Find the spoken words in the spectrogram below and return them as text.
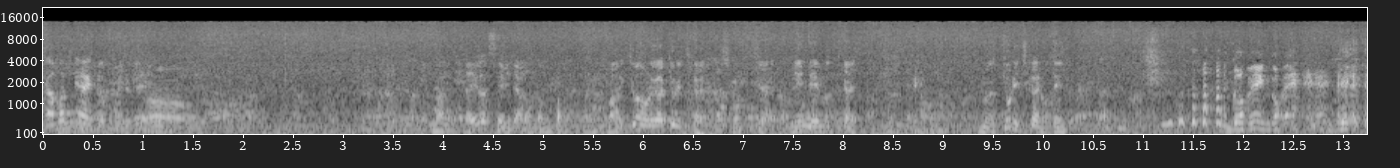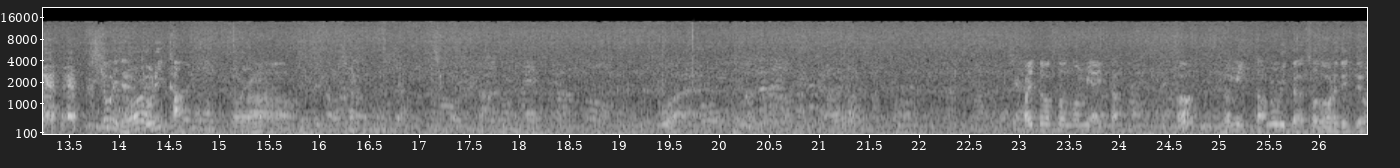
であんま来てない人もいるけどまあね大学生みたいなもんだもん。まあ一番俺が距離近いの確かに近い。年齢も近いですからまあ距離近いのは店長だ。よ ごめんごめん。距離じゃない。距離感ごめん。そうだねバイトのその飲み屋行ったの？あ飲み行った？飲み行った。ら誘われて行ったよ。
